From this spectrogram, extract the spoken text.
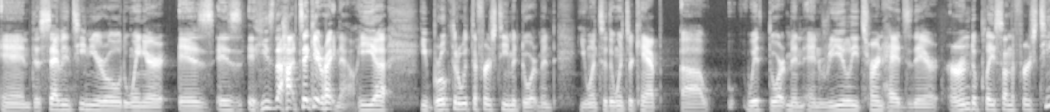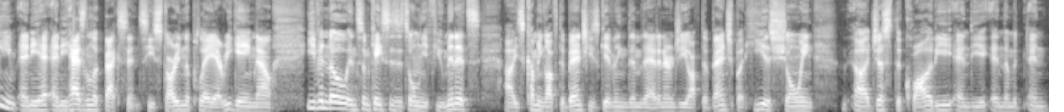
And the 17 year old winger is is he's the hot ticket right now. He uh, he broke through with the first team at Dortmund. He went to the winter camp uh, with Dortmund and really turned heads there, earned a place on the first team, and he and he hasn't looked back since. He's starting to play every game now, even though in some cases it's only a few minutes. Uh, he's coming off the bench, he's giving them that energy off the bench, but he is showing uh, just the quality and the and the and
